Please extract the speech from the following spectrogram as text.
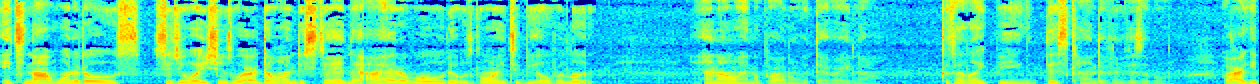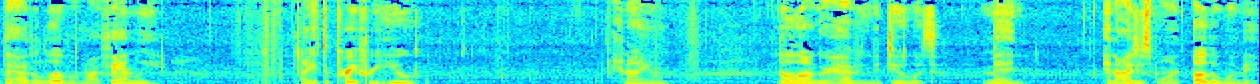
It's not one of those situations where I don't understand that I had a role that was going to be overlooked. And I don't have no problem with that right now. Because I like being this kind of invisible. Or I get to have the love of my family. I get to pray for you. And I am no longer having to deal with men. And I just want other women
